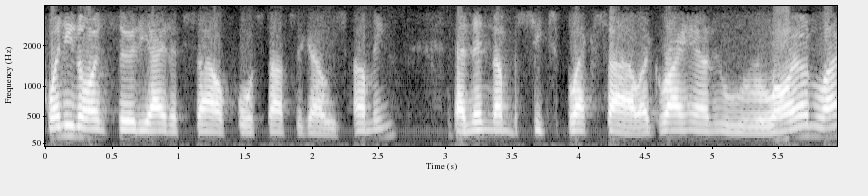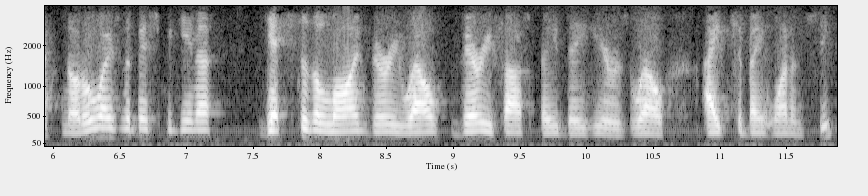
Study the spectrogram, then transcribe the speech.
29.38 at sale four starts ago is humming. And then number six, Black Sail, a greyhound who will rely on luck, not always the best beginner, gets to the line very well, very fast BB here as well. Eight to beat one and six.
